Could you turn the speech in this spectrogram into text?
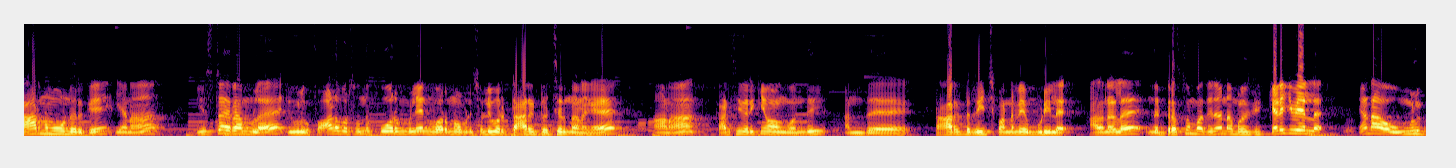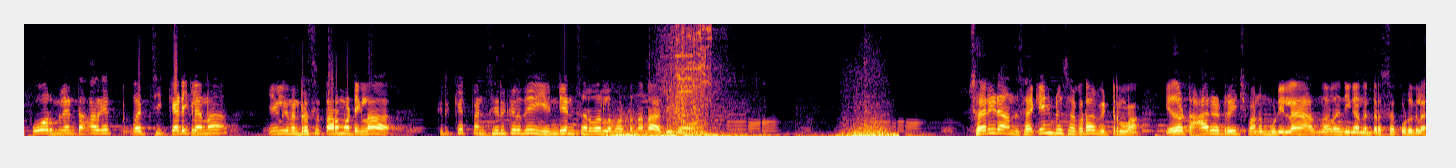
காரணமும் ஒன்று இருக்குது ஏன்னா இன்ஸ்டாகிராமில் இவங்களுக்கு ஃபாலோவர்ஸ் வந்து ஃபோர் மில்லியன் வரணும் அப்படின்னு சொல்லி ஒரு டார்கெட் வச்சுருந்தானுங்க. ஆனால் கடைசி வரைக்கும் அவங்க வந்து அந்த டார்கெட்டை ரீச் பண்ணவே முடியல. அதனால் இந்த ட்ரெஸ்ஸும் பார்த்தீங்கன்னா நம்மளுக்கு கிடைக்கவே இல்லை. ஏன்னா உங்களுக்கு ஃபோர் மில்லியன் டார்கெட் வச்சு கிடைக்கலன்னா எங்களுக்கு இந்த ட்ரெஸ்ஸு தர மாட்டிங்களா கிரிக்கெட் ஃபேன்ஸ் இருக்கிறதே இந்தியன் சர்வரில் மட்டும்தான்டா அதிகம். சரிடா அந்த செகண்ட் ப்ளேஸை கூட விட்டுடலாம் ஏதோ டார்கெட் ரீச் பண்ண முடியல அதனால நீங்கள் அந்த ட்ரெஸ்ஸை கொடுக்கல.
